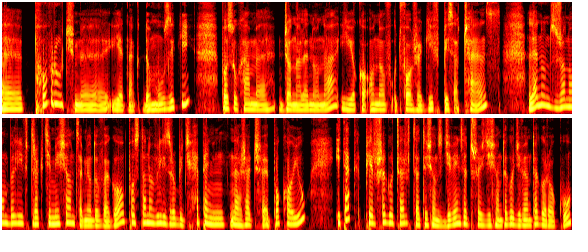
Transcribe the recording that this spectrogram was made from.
E, Powróćmy jednak do muzyki. Posłuchamy Johna Lennona i Yoko Ono w utworze Give Peace a Chance. Lennon z żoną byli w trakcie miesiąca miodowego. Postanowili zrobić happening na rzecz pokoju i tak 1 czerwca 1969 roku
